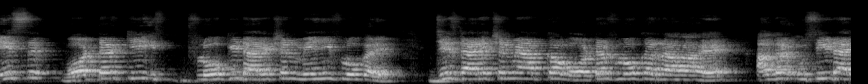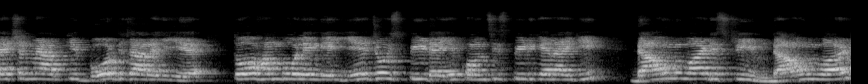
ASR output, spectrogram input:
इस वाटर की इस फ्लो की डायरेक्शन में ही फ्लो करे, जिस डायरेक्शन में आपका वाटर फ्लो कर रहा है, अगर उसी डायरेक्शन में आपकी बोट जा रही है तो हम बोलेंगे, ये जो स्पीड है, ये कौन सी स्पीड कहलाएगी? डाउनवर्ड स्ट्रीम डाउनवर्ड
